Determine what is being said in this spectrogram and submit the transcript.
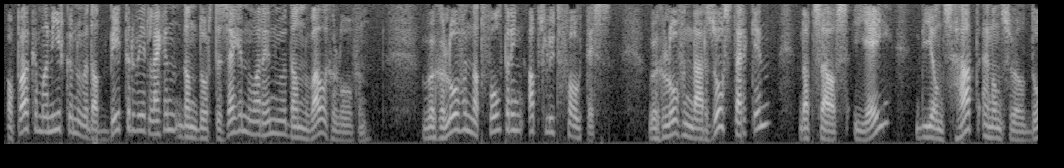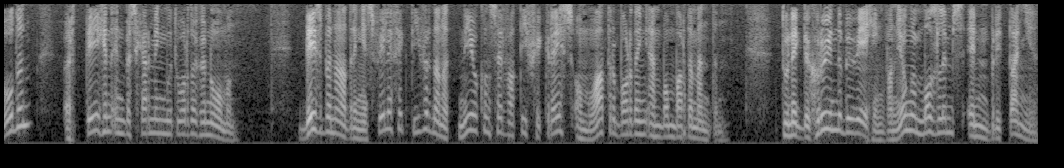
Op welke manier kunnen we dat beter weerleggen dan door te zeggen waarin we dan wel geloven? We geloven dat foltering absoluut fout is. We geloven daar zo sterk in dat zelfs jij, die ons haat en ons wil doden, er tegen in bescherming moet worden genomen. Deze benadering is veel effectiever dan het neoconservatief gekrijs om waterboarding en bombardementen. Toen ik de groeiende beweging van jonge moslims in Brittannië,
